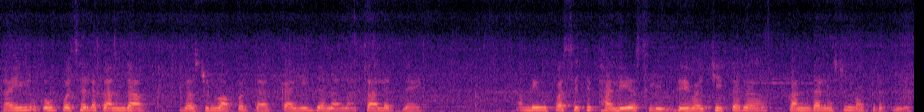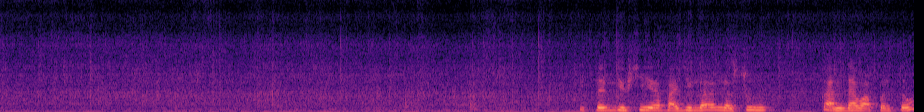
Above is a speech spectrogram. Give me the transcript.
काही लोक उपसायला कांदा लसूण वापरतात काही जणांना चालत नाही. आम्ही उपवासाची थाली असली देवाची तर कांदा लसूण वापरत नाही. इतर दिवशी या भाजीला लसूण कांदा वापरतो.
